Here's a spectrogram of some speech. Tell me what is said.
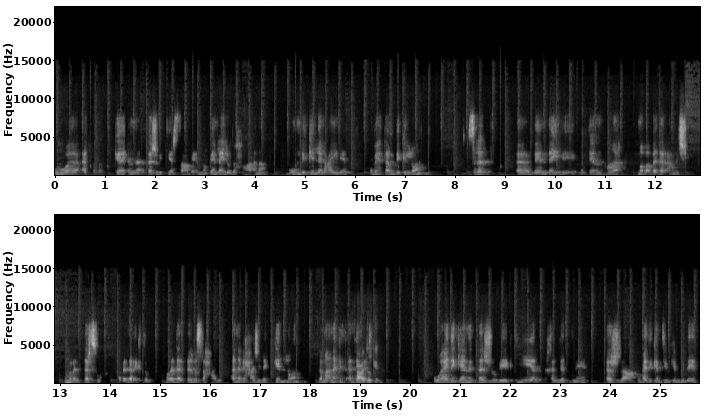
وكان تجربة كثير صعبة إنه بين ليل وضحى أنا بقوم بكل العائله وبهتم بكلهم. وصرت آه، بين ليلة وثاني نهار ما بقى بقدر أعمل شيء. ما بقدر سوق ما بقدر أكتب ما بقدر ألبس لحالي. أنا بحاجة لكلهم لما أنا كنت قد الجد وهيدي كانت تجربة كثير خلتني أرجع وهيدي كانت يمكن بداية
